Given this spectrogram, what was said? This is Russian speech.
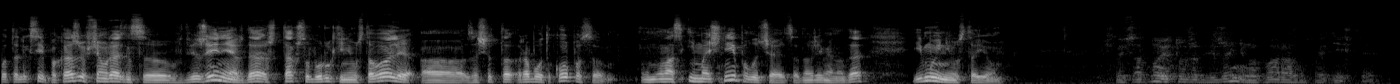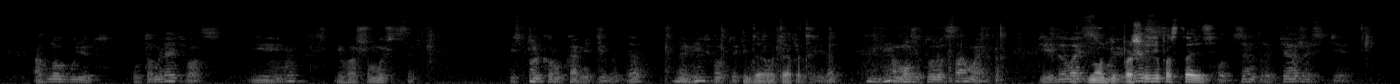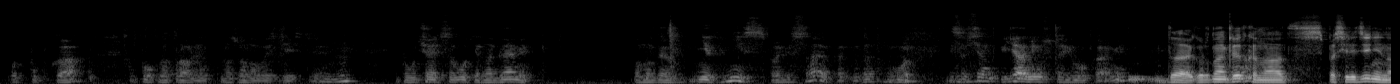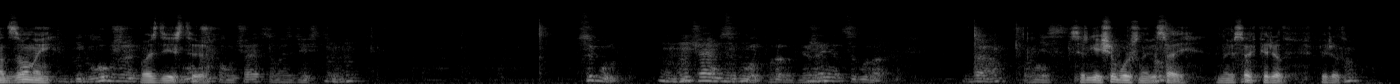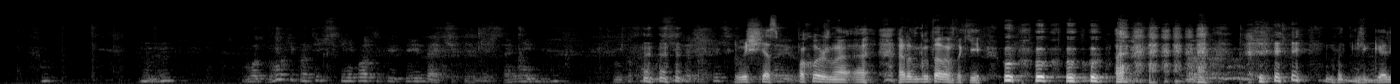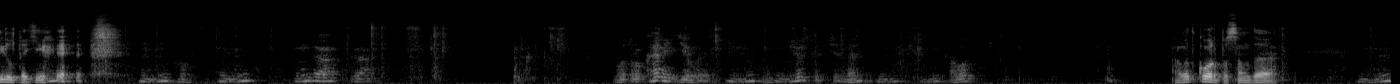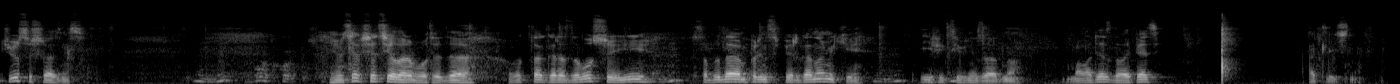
Вот, Алексей, покажи, в чем разница в движениях, да, так, чтобы руки не уставали, а за счет работы корпуса у нас и мощнее получается одновременно, да, и мы не устаем. То есть одно и то же движение, но два разных воздействия. Одно будет утомлять вас и, и ваши мышцы. То есть только руками делать, да? Давить вот эти Да, вот так точки вот. да? А может то же самое передавать Ноги свой пошире вес поставить. от центра тяжести, от пупка, пупок направлен на зону воздействия. И получается, вот я ногами помогаю, нет, вниз провисаю, как бы, да, вот. И совсем я не устаю руками. Да, грудная клетка над, посередине над зоной. И глубже, Воздействие. и глубже получается воздействие. Цигун. Включаем цигун. Вот это движение цигуна. Да. Вниз. Сергей, еще больше нависай. Нависай вперед, вперед. Вот руки практически не просто пе- передатчики здесь. Они никакого усилия практически Вы сейчас создают. похожи на э, орангутанов такие. Или горилл таких. Ну да, да. Вот руками делаем. Чувствуете, да? А вот А вот корпусом, да. Чувствуешь разницу? Вот корпус. И у тебя все тело работает, да. Вот так гораздо лучше. И соблюдаем принципы эргономики и эффективнее заодно. Молодец, давай пять. Отлично.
